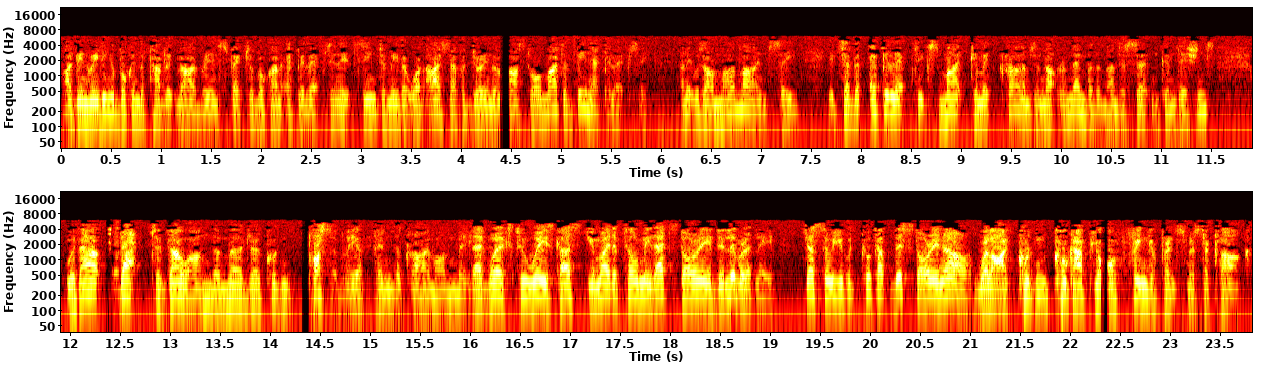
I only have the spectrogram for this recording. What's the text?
I'd been reading a book in the public library, Inspector, a book on epilepsy, and it seemed to me that what I suffered during the last war might have been epilepsy. And it was on my mind, see? It said that epileptics might commit crimes and not remember them under certain conditions. Without that to go on, the murderer couldn't possibly have pinned the crime on me. That works two ways, Cust. You might have told me that story deliberately, just so you could cook up this story now. Well, I couldn't cook up your fingerprints, Mr. Clark.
